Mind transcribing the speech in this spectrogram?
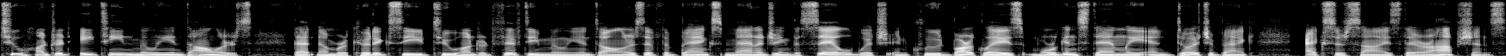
$218 million. That number could exceed $250 million if the banks managing the sale, which include Barclays, Morgan Stanley, and Deutsche Bank, exercise their options.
